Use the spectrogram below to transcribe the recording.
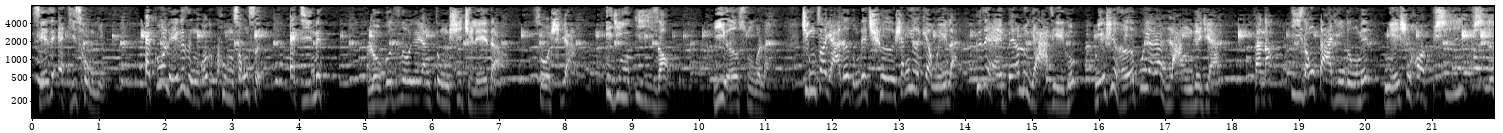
现在一弟聪明，一哥来个辰光都空双手，一弟呢，如果之后要让东西进来的，所以啊，一件衣裳，以后输了。今朝夜头同在秋香又约会了，可是还不要录牙这个，也许后半要要啷个家，看到衣裳大件都没，也许好屁屁。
